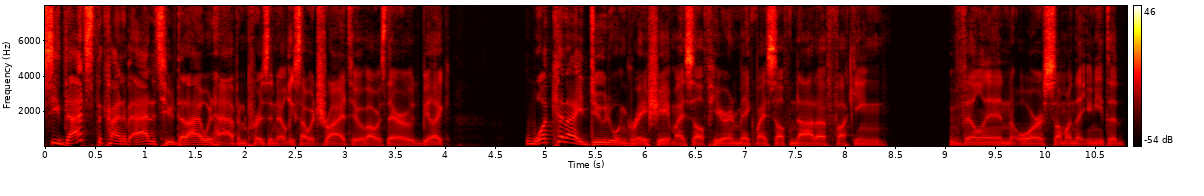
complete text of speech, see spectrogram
see that's the kind of attitude that I would have in prison, at least I would try to if I was there. It would be like, what can I do to ingratiate myself here and make myself not a fucking villain or someone that you need to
